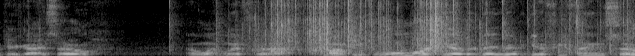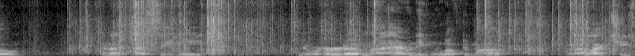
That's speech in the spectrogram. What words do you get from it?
Okay guys, so I went with uh, Monkey to Walmart the other day. We had to get a few things, so and I, I see these. Never heard of them. I haven't even looked them up. But I like cheese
